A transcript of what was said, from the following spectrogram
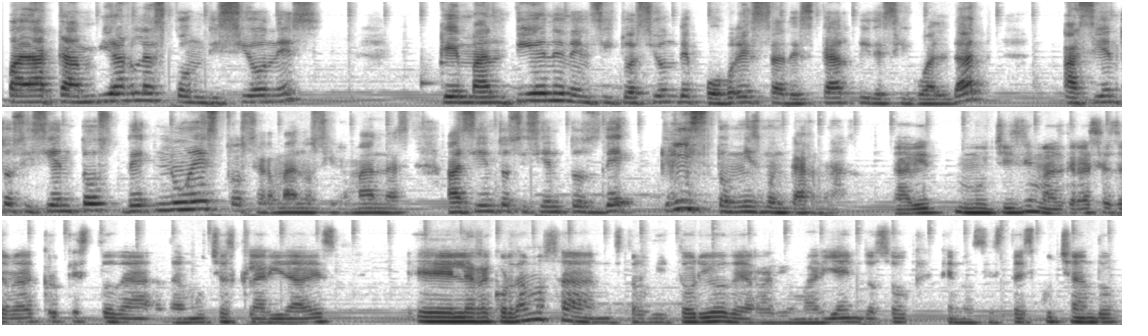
para cambiar las condiciones que mantienen en situación de pobreza, descarte y desigualdad a cientos y cientos de nuestros hermanos y hermanas, a cientos y cientos de Cristo mismo encarnado. David, muchísimas gracias, de verdad creo que esto da, muchas claridades. Eh, le recordamos a nuestro auditorio de Radio María Indosoc que nos está escuchando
